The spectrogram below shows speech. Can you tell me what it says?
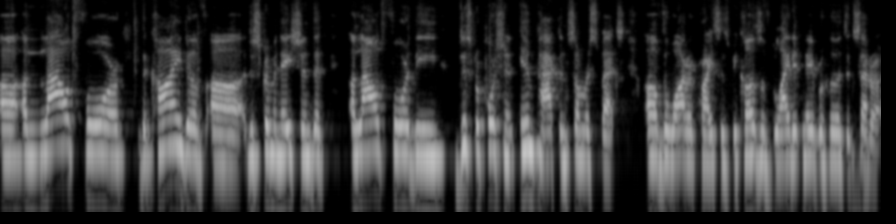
uh, allowed for the kind of uh, discrimination that allowed for the disproportionate impact in some respects of the water crisis because of blighted neighborhoods, etc.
